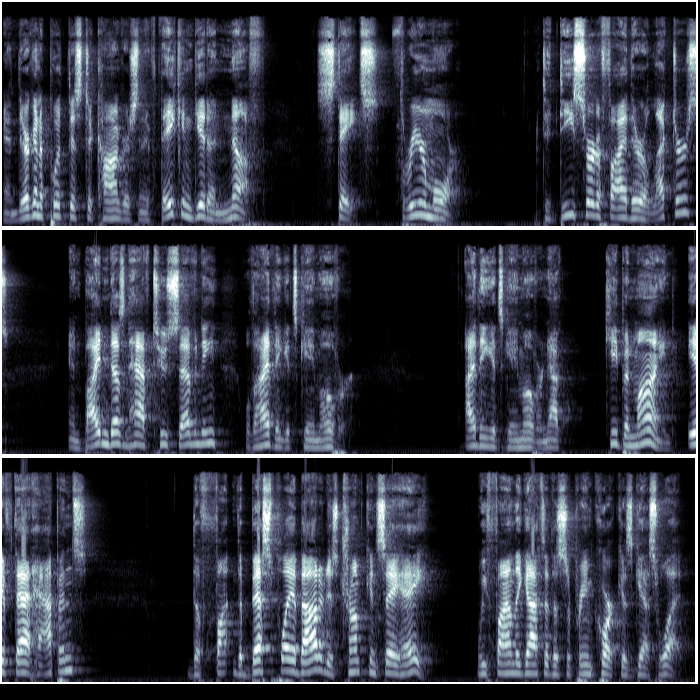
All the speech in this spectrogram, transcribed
And they're going to put this to Congress. And if they can get enough states, three or more, to decertify their electors, and Biden doesn't have 270, well, then I think it's game over. I think it's game over. Now, keep in mind, if that happens, the, fi- the best play about it is Trump can say, hey, we finally got to the Supreme Court, because guess what?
